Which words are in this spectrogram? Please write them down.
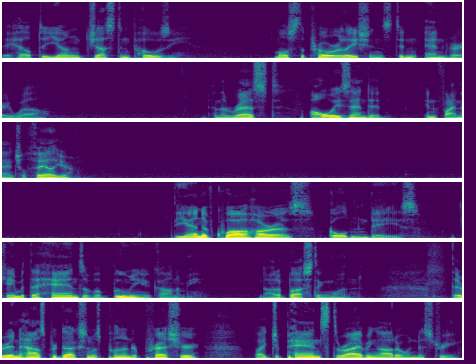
they helped a young Justin Posey. Most of the pro relations didn't end very well, and the rest always ended in financial failure. The end of Kuwahara's golden days came at the hands of a booming economy, not a busting one. Their in house production was put under pressure by Japan's thriving auto industry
